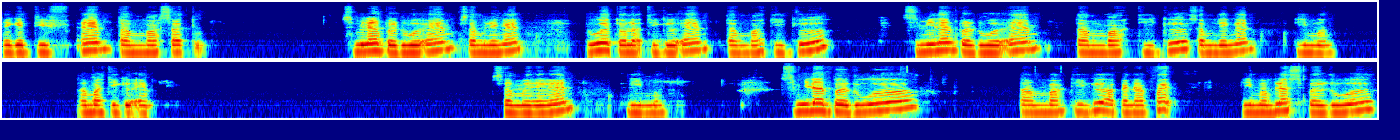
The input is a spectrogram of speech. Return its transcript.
negatif M tambah 1. 9 per 2M sama dengan 2 tolak 3M tambah 3. 9 per 2M tambah 3 sama dengan 5. Tambah 3M. Sama dengan 5. 9 per 2 tambah 3 akan dapat 15 per 2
